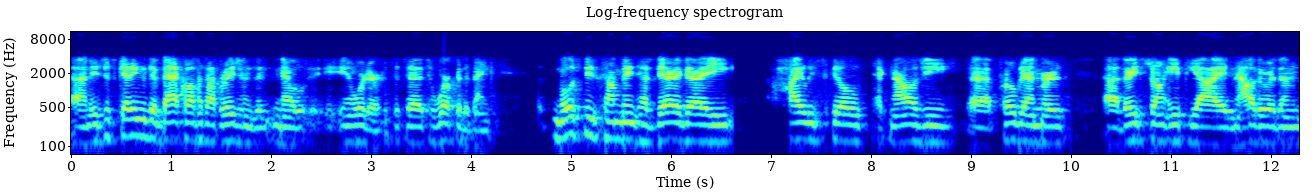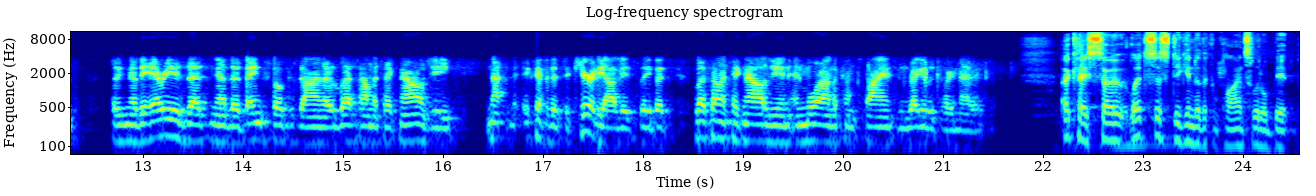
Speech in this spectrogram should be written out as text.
um, is just getting the back office operations, you know, in order to, to, to work with the bank most of these companies have very, very highly skilled technology uh, programmers, uh, very strong APIs and algorithms. But you know, the areas that you know the banks focus on are less on the technology, not except for the security, obviously, but less on the technology and, and more on the compliance and regulatory matters. Okay, so let's just dig into the compliance a little bit.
